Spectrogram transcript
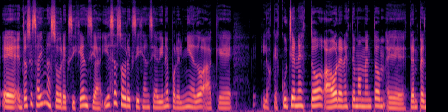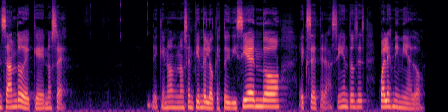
Eh, entonces hay una sobreexigencia y esa sobreexigencia viene por el miedo a que los que escuchen esto ahora en este momento eh, estén pensando de que, no sé, de que no, no se entiende lo que estoy diciendo, etcétera, ¿sí? Entonces, ¿cuál es mi miedo?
